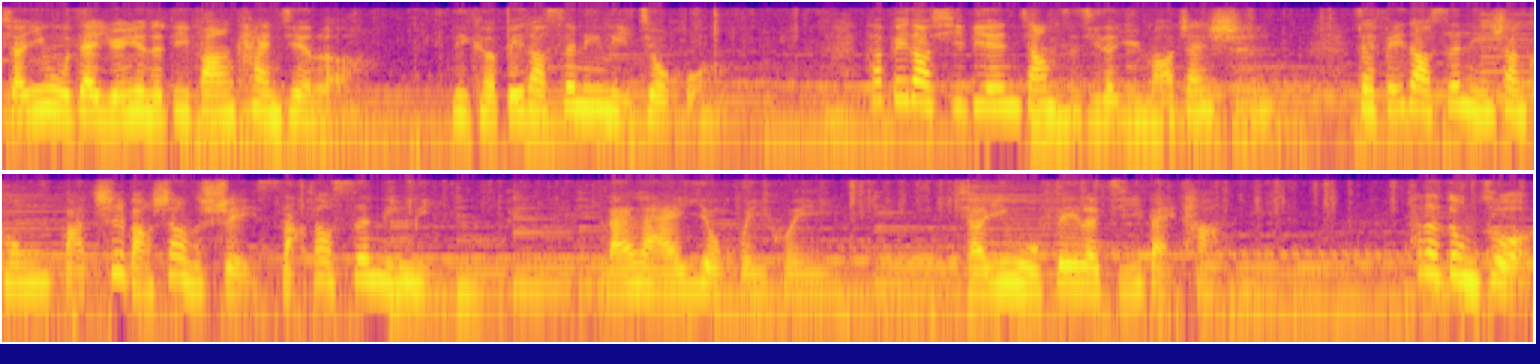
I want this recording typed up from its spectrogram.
小鹦鹉在远远的地方看见了，立刻飞到森林里救火。它飞到溪边，将自己的羽毛沾湿，再飞到森林上空，把翅膀上的水洒到森林里，来来又回回。小鹦鹉飞了几百趟，它的动作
